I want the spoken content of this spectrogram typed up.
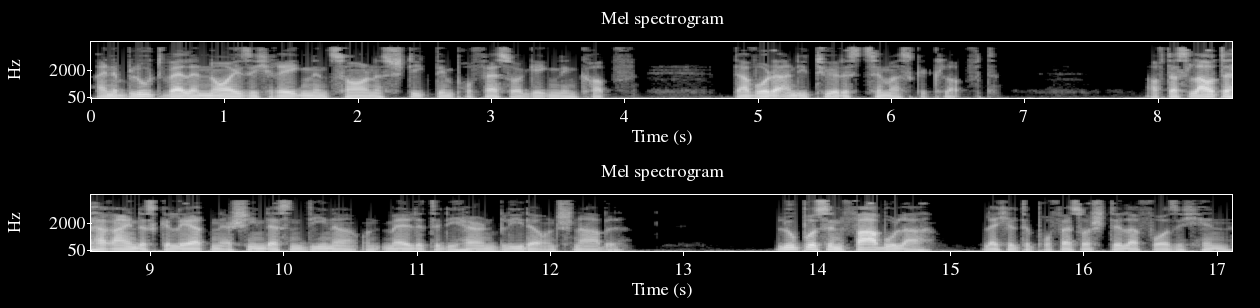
Eine Blutwelle neu sich regenden Zornes stieg dem Professor gegen den Kopf. Da wurde an die Tür des Zimmers geklopft. Auf das laute Herein des Gelehrten erschien dessen Diener und meldete die Herren Blieder und Schnabel. Lupus in fabula, lächelte Professor Stiller vor sich hin,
